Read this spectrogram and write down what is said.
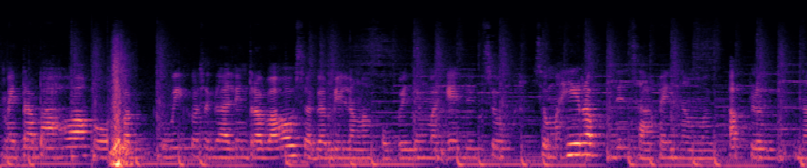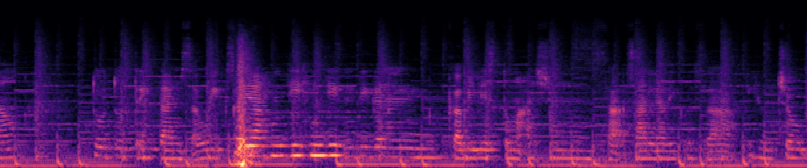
may trabaho ako. Pag uwi ko sa galing trabaho, sa gabi lang ako pwedeng mag-edit. So, so mahirap din sa akin na mag-upload ng 2 to 3 times a week. Kaya hindi hindi hindi ganun kabilis tumaas yung sa salary ko sa YouTube.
